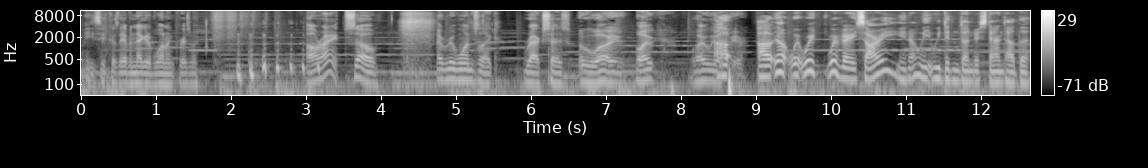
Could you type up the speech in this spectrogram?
Amazing. because they have a negative one on charisma. All right, so everyone's like, Rex says, oh, "Why, why, why are we Uh, up here?" Uh, no, we're, we're, we're very sorry. You know, we, we didn't understand how the,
